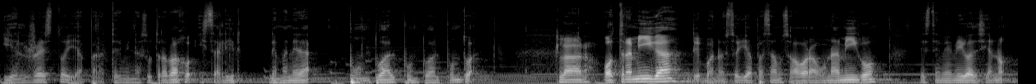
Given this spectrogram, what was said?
y el resto ya para terminar su trabajo y salir de manera puntual, puntual, puntual. Claro. Otra amiga, de, bueno, esto ya pasamos ahora a un amigo. Este mi amigo decía, no,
